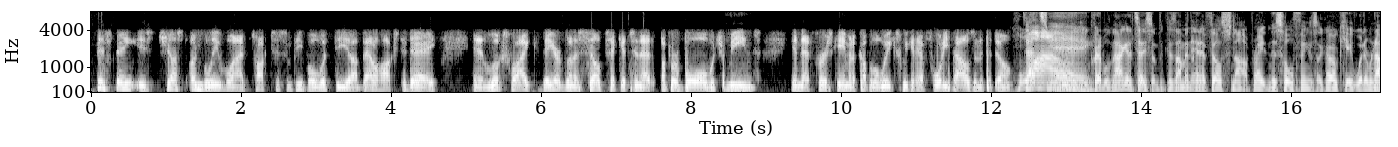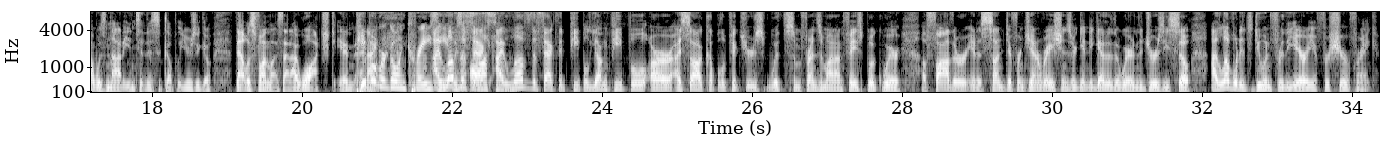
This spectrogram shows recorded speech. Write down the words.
this thing is just unbelievable. And I've talked to some people with the uh, Battlehawks today, and it looks like they are going to sell tickets in that upper bowl, which means in that first game in a couple of weeks we could have forty thousand at the dome. That's really incredible. Now I got to tell you something because I'm an NFL snob, right? And this whole thing is like, okay, whatever. And I was not into this a couple years ago. That was fun last night. I watched and and People I- were going crazy. I It love was the fact. I love the fact that people, young people, are. I saw a couple of pictures with some friends of mine on Facebook where a father and a son, different generations, are getting together. They're wearing the jerseys. So I love what it's doing for the area for sure, Frank.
